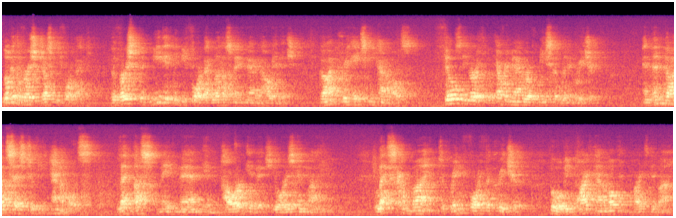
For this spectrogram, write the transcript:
Look at the verse just before that. The verse immediately before that, let us make man in our image. God creates the animals, fills the earth with every manner of beast and living creature. And then God says to the animals, let us make man in our image, yours and mine. Let's combine to bring forth a creature who will be part animal and part divine.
